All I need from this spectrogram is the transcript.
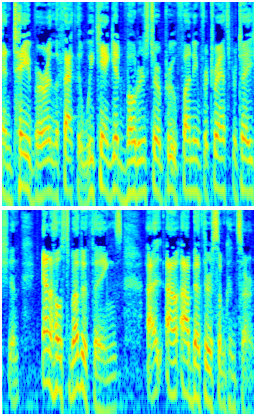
and TABOR, and the fact that we can't get voters to approve funding for transportation, and a host of other things, I, I, I bet there's some concern.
